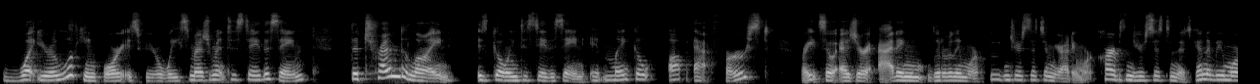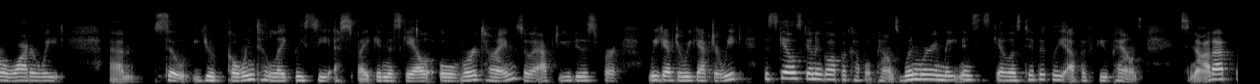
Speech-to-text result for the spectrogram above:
What you're looking for is for your waist measurement to stay the same. The trend line is going to stay the same. It might go up at first, right? So as you're adding literally more food into your system, you're adding more carbs into your system, there's going to be more water weight. Um, so you're going to likely see a spike in the scale over time. So after you do this for week after week after week, the scale is going to go up a couple pounds. When we're in maintenance, the scale is typically up a few pounds. It's not up,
